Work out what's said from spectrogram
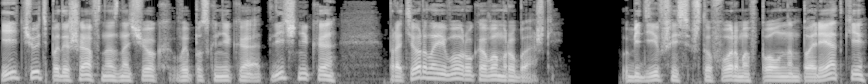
и, чуть подышав на значок выпускника-отличника, протерла его рукавом рубашки. Убедившись, что форма в полном порядке,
